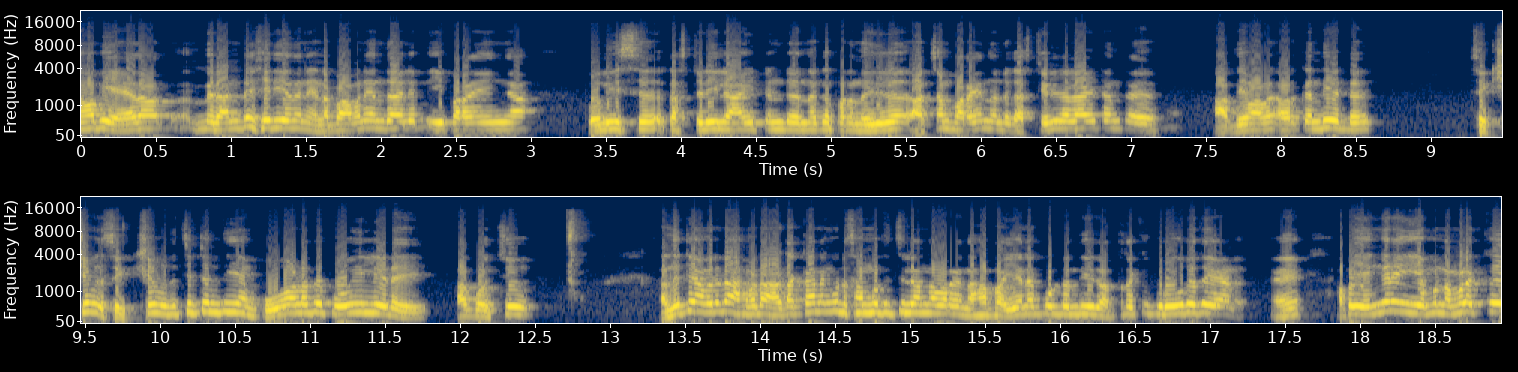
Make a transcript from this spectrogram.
നോബി ഏതാ? രണ്ട് ശരിയെ തന്നെയാണ്. അപ്പൊ അവൻ എന്തായാലും ഈ പറയുന്ന പോലീസ് കസ്റ്റഡിയിലായിട്ടുണ്ട് എന്നൊക്കെ പറയുന്നത്. ഇത് അച്ഛൻ പറയുന്നുണ്ട്. കസ്റ്റഡിയിലായിട്ട് എന്ത്? ആദ്യം അവർക്ക് എന്ത് ചെയ്യട്ടെ? ശിക്ഷ ശിക്ഷ വിധിച്ചിട്ട് എന്ത് ചെയ്യാം? പോവാളത് പോയില്ലേടേ. ആ കൊച്ചു എന്നിട്ട് അവരുടെ അവിടെ അടക്കാനും കൂടി സമ്മതിച്ചില്ല എന്ന് പറയുന്നത് ആ പയ്യനെ കൊണ്ട് എന്ത് ചെയ്തു? അത്രയ്ക്ക് ക്രൂരതയാണ്. ഏഹ് അപ്പൊ എങ്ങനെ ചെയ്യുമ്പോൾ നമ്മളൊക്കെ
